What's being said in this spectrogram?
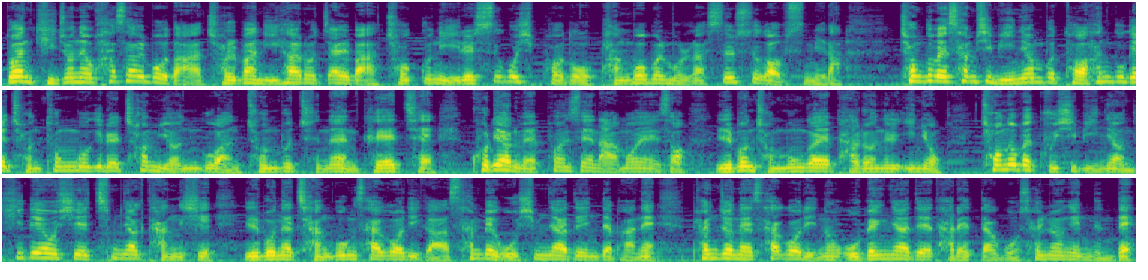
또한 기존의 화살보다 절반 이하로 짧아 적군이 이를 쓰고 싶어도 방법을 몰라 쓸 수가 없습니다. 1932년부터 한국의 전통 무기를 처음 연구한 존 부츠는 그의 책 코리안 웨펀스 앤 아머에서 일본 전문가의 발언을 인용 1592년 히데요시의 침략 당시 일본의 장궁 사거리가 350야드인데 반해 편전의 사거리는 500야드에 달했다고 설명했는데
